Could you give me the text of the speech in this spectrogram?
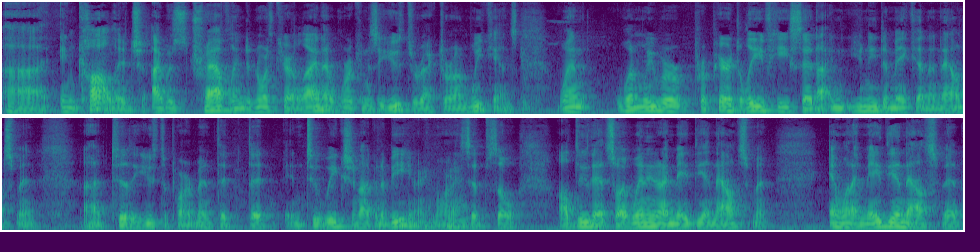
uh, in college, I was traveling to North Carolina working as a youth director on weekends. When when we were prepared to leave, he said, "You need to make an announcement uh, to the youth department that that in two weeks you're not going to be here anymore." Yeah. I said, "So I'll do that." So I went in and I made the announcement. And when I made the announcement,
